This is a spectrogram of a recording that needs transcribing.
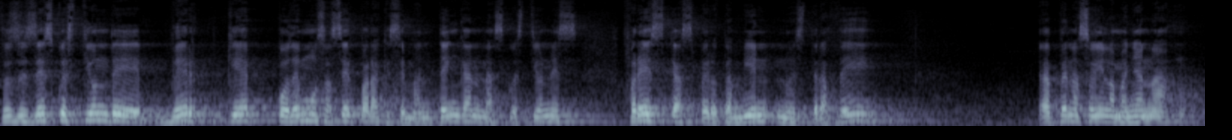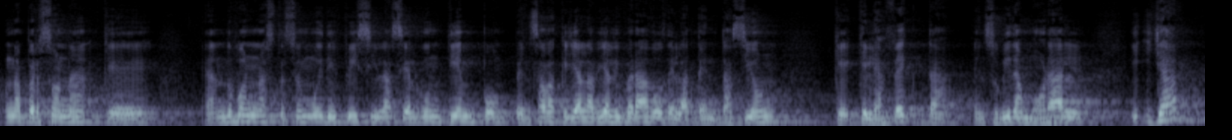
Entonces es cuestión de ver qué podemos hacer para que se mantengan las cuestiones frescas, pero también nuestra fe. Apenas hoy en la mañana una persona que anduvo en una situación muy difícil hace algún tiempo, pensaba que ya la había librado de la tentación que, le afecta en su vida moral y, ya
